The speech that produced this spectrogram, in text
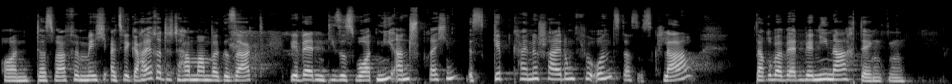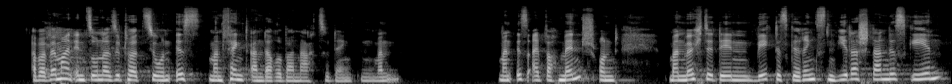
Und das war für mich, als wir geheiratet haben, haben wir gesagt, wir werden dieses Wort nie ansprechen. Es gibt keine Scheidung für uns, das ist klar. Darüber werden wir nie nachdenken. Aber wenn man in so einer Situation ist, man fängt an, darüber nachzudenken. Man, man ist einfach Mensch und man möchte den Weg des geringsten Widerstandes gehen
